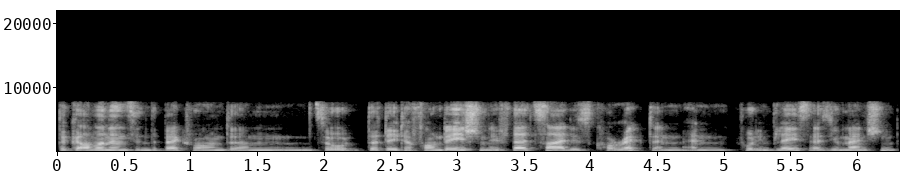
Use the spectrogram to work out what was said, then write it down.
the governance in the background. Um, so the data foundation, if that side is correct and, and put in place, as you mentioned,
